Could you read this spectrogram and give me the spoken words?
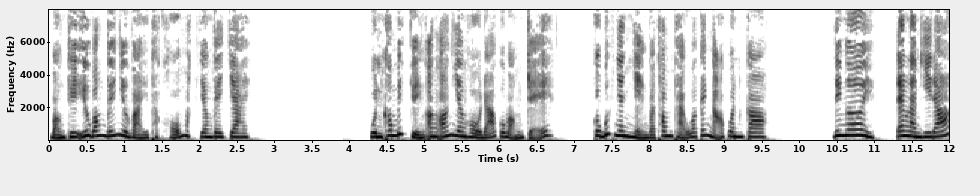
Bọn kia yếu bóng bí như vậy thật khổ mặt dân ve chai. Quỳnh không biết chuyện ân oán giang hồ đó của bọn trẻ. Cô bước nhanh nhẹn và thông thạo qua cái ngõ quanh co. Điên ơi, đang làm gì đó?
